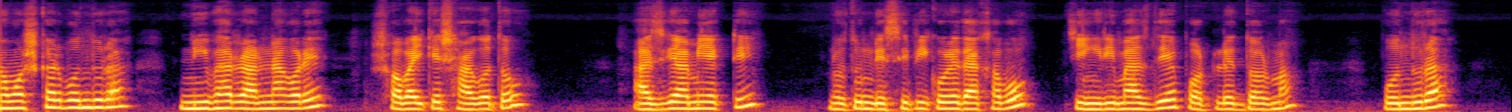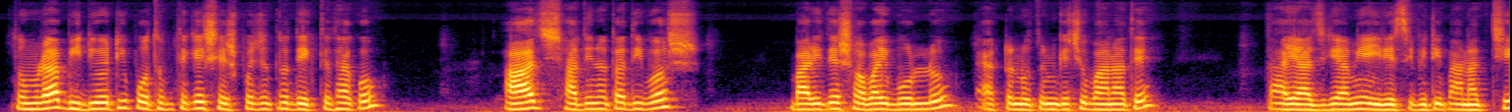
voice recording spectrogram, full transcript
নমস্কার বন্ধুরা, নিভার রান্নাঘরে সবাইকে স্বাগত। আজকে আমি একটি নতুন রেসিপি করে দেখাবো, চিংড়ি মাছ দিয়ে পটলের দরমা। বন্ধুরা, তোমরা ভিডিওটি প্রথম থেকে শেষ পর্যন্ত দেখতে থাকো। আজ স্বাধীনতা দিবস, বাড়িতে সবাই বলল একটা নতুন কিছু বানাতে। তাই আজকে আমি এই রেসিপিটি বানাচ্ছি।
